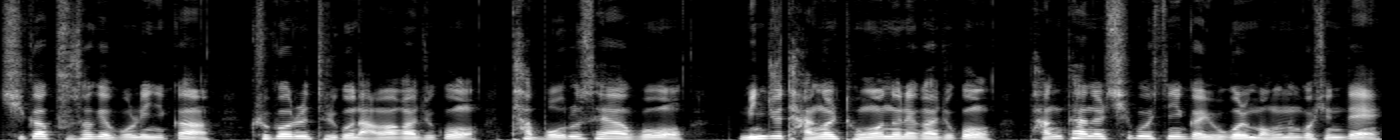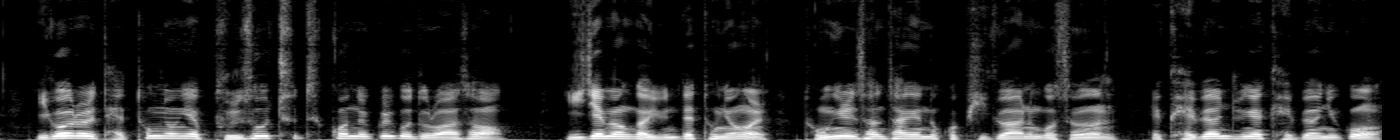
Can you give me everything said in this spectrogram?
지가 구석에 몰리니까 그거를 들고 나와가지고 다 모르세하고 민주당을 동원을 해가지고 방탄을 치고 있으니까 욕을 먹는 것인데 이거를 대통령의 불소추 특권을 끌고 들어와서 이재명과 윤 대통령을 동일 선상에 놓고 비교하는 것은 궤변 중에 궤변이고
